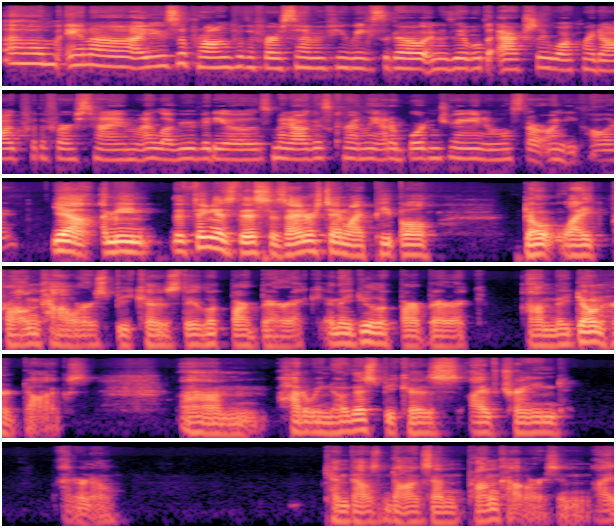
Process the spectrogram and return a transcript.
Um, Anna, I used a prong for the first time a few weeks ago and was able to actually walk my dog for the first time. I love your videos. My dog is currently at a board and train and will start on e-collar. Yeah, I mean, the thing is this is I understand why people don't like prong collars because they look barbaric and they do look barbaric. Um, they don't hurt dogs. Um, how do we know this? Because I've trained, I don't know, 10,000 dogs on prong collars and I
